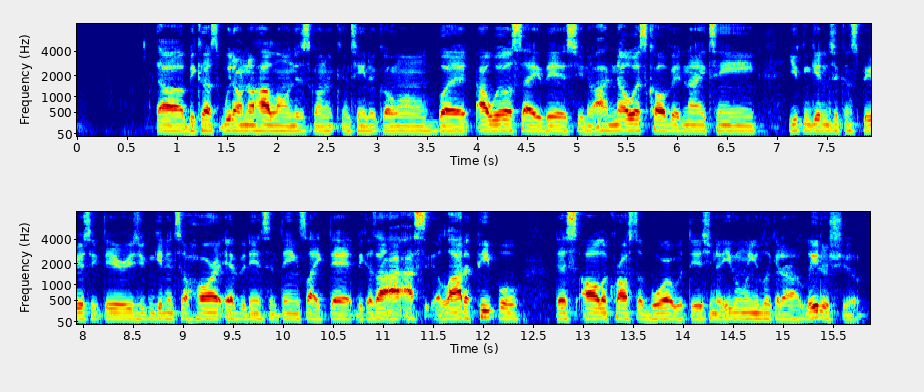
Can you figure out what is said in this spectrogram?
uh, because we don't know how long this is going to continue to go on. But I will say this, you know, I know it's COVID 19. You can get into conspiracy theories, you can get into hard evidence and things like that because I, I see a lot of people that's all across the board with this, you know, even when you look at our leadership.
